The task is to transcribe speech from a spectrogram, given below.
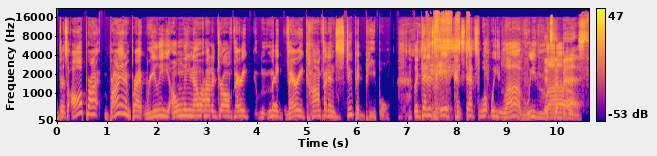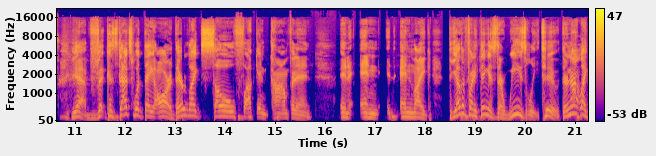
does all Bri- Brian and Brett really only know how to draw very make very confident stupid people? Like that is it because that's what we love. We love It's the best. yeah, because that's what they are. They're like so fucking confident, and and and like the other funny mm-hmm. thing is they're Weasley too. They're not like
